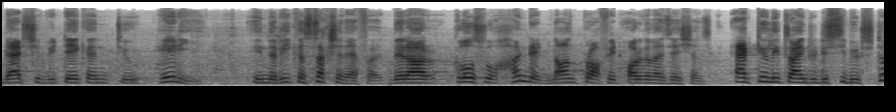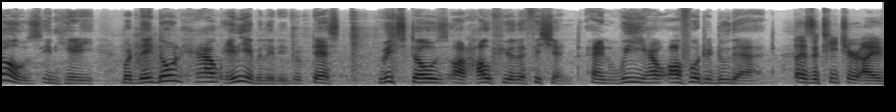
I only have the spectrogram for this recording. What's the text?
that should be taken to Haiti in the reconstruction effort. There are close to 100 non-profit organizations actively trying to distribute stoves in Haiti, but they don't have any ability to test which stoves are how fuel efficient. And we have offered to do that. As a teacher, I,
